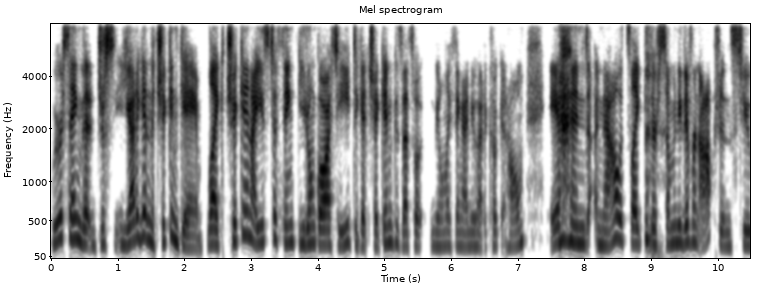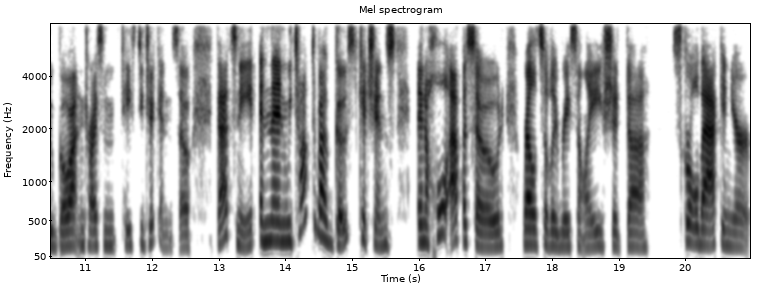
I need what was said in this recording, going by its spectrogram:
we were saying that just you got to get in the chicken game. Like chicken, I used to think you don't go out to eat to get chicken because that's what the only thing I knew how to cook at home. And now it's like there's so many different options to go out and try some tasty chicken. So that's neat. And then we talked about ghost kitchens in a whole episode relatively recently. You should uh, scroll back in your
